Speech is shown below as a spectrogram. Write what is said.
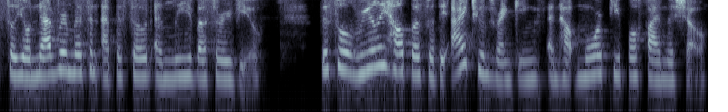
so you'll never miss an episode and leave us a review. This will really help us with the iTunes rankings and help more people find the show.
